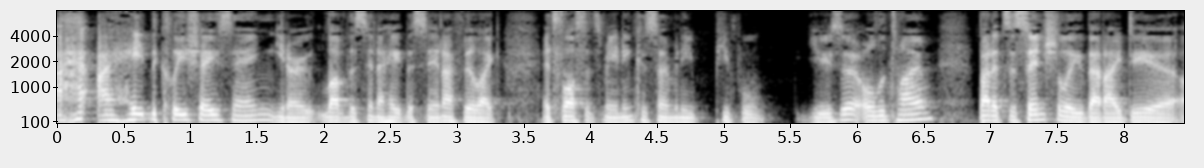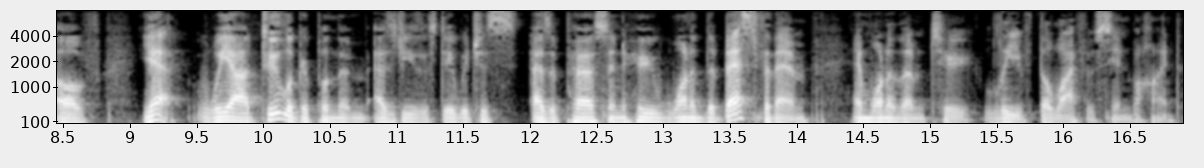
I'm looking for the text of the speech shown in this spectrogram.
I ha- I hate the cliche saying you know love the sin I hate the sin. I feel like it's lost its meaning because so many people use it all the time. But it's essentially that idea of yeah we are to look upon them as Jesus did, which is as a person who wanted the best for them and wanted them to leave the life of sin behind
